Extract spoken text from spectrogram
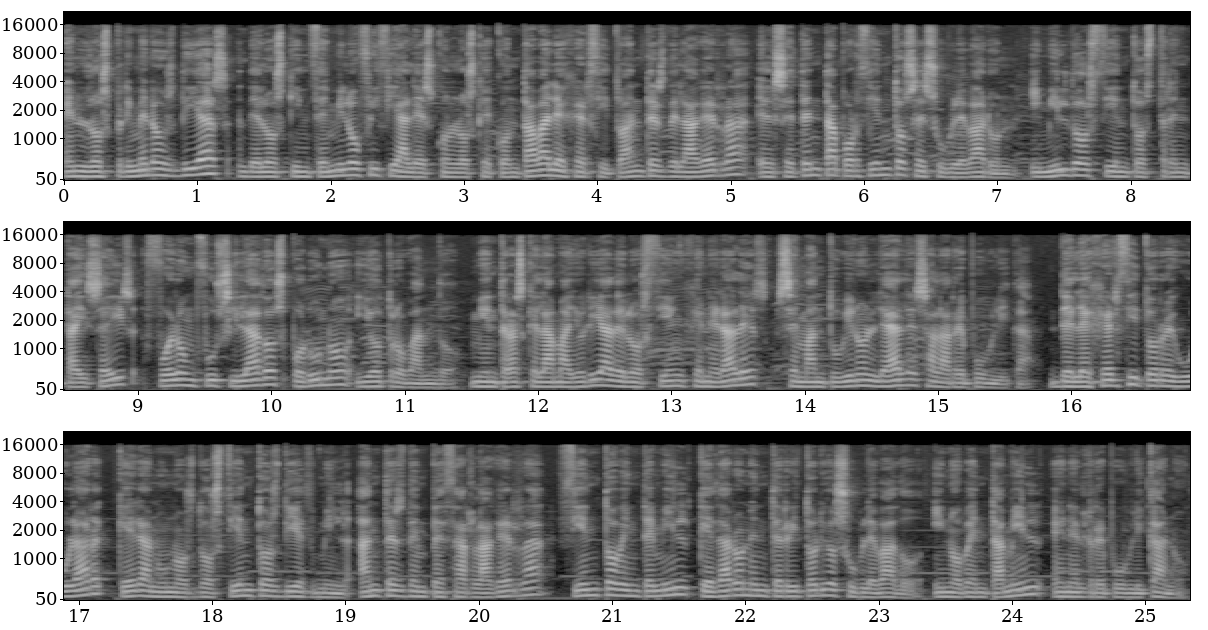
En los primeros días, de los 15.000 oficiales con los que contaba el ejército antes de la guerra, el 70% se sublevaron y 1.236 fueron fusilados por uno y otro bando, mientras que la mayoría de los 100 generales se mantuvieron leales a la República. Del ejército regular, que eran unos 210.000 antes de empezar la guerra, 120.000 quedaron en territorio sublevado y 90.000 en el republicano.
